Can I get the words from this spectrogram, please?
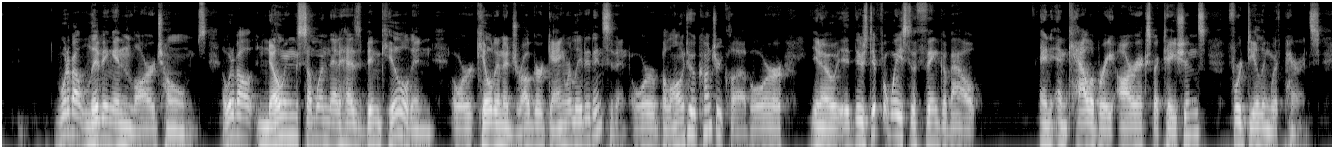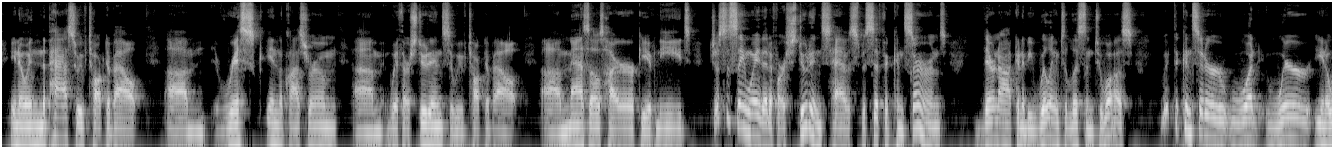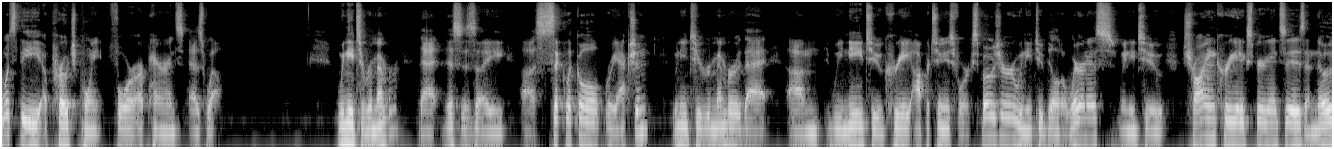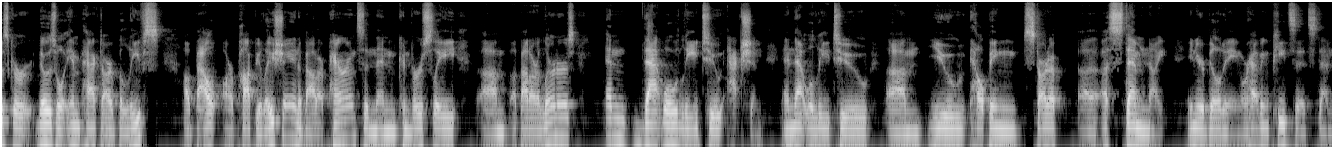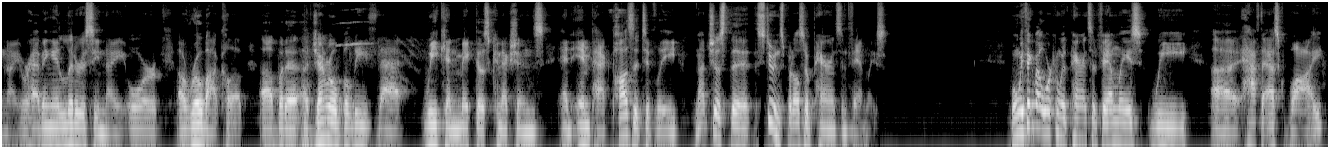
what about living in large homes? What about knowing someone that has been killed in or killed in a drug or gang related incident or belong to a country club or you know it, there's different ways to think about and and calibrate our expectations for dealing with parents. You know, in the past we've talked about um, risk in the classroom um, with our students. So we've talked about uh, Maslow's hierarchy of needs, just the same way that if our students have specific concerns, they're not going to be willing to listen to us. We have to consider what, where, you know, what's the approach point for our parents as well. We need to remember that this is a, a cyclical reaction. We need to remember that Um, we need to create opportunities for exposure. We need to build awareness. We need to try and create experiences, and those those will impact our beliefs about our population, about our parents, and then conversely um, about our learners, and that will lead to action, and that will lead to um, you helping start up uh, a STEM night in your building, or having pizza at STEM night, or having a literacy night, or a robot club. Uh, but a, a general belief that we can make those connections and impact positively not just the, the students, but also parents and families. When we think about working with parents and families, we uh, have to ask why.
